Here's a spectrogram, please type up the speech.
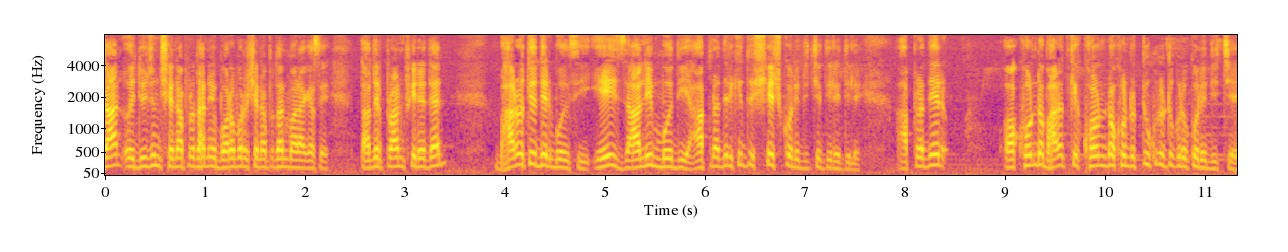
যান, ওই দুজন সেনাপ্রধানে বড় বড় সেনাপ্রধান মারা গেছে, তাদের প্রাণ ফিরে দেন। ভারতীয়দের বলছি, এই জালিম মোদি আপনাদের কিন্তু শেষ করে দিচ্ছে ধীরে ধীরে। আপনাদের অখণ্ড ভারতকে খণ্ড খণ্ড টুকরো টুকরো করে দিচ্ছে।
